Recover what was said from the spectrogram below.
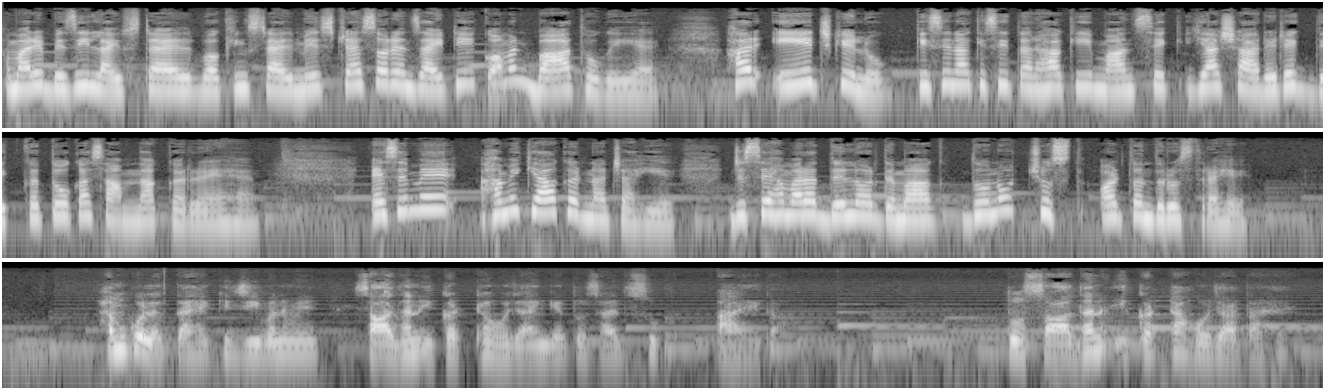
हमारे बिज़ी लाइफस्टाइल वर्किंग स्टाइल में स्ट्रेस और एनजाइटी एक कॉमन बात हो गई है। हर एज के लोग किसी ना किसी तरह की मानसिक या शारीरिक दिक्कतों का सामना कर रहे हैं। ऐसे में हमें क्या करना चाहिए जिससे हमारा दिल और दिमाग दोनों चुस्त और तंदुरुस्त रहे? हमको लगता है कि जीवन में साधन इकट्ठे हो जाएँगे तो शायद सुख आएगा। तो साधन इकट्ठा हो जाता है,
